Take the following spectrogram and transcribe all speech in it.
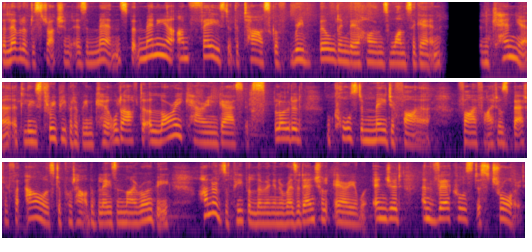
The level of destruction is immense, but many are unfazed at the task of rebuilding their homes once again. In Kenya, at least three people have been killed after a lorry carrying gas exploded and caused a major fire. Firefighters battled for hours to put out the blaze in Nairobi. Hundreds of people living in a residential area were injured and vehicles destroyed.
